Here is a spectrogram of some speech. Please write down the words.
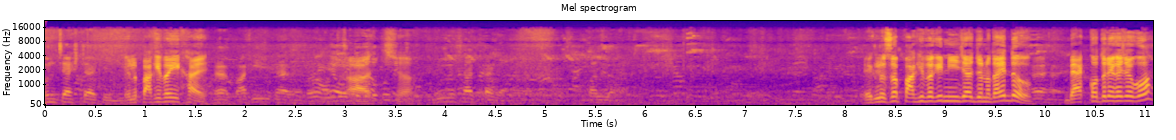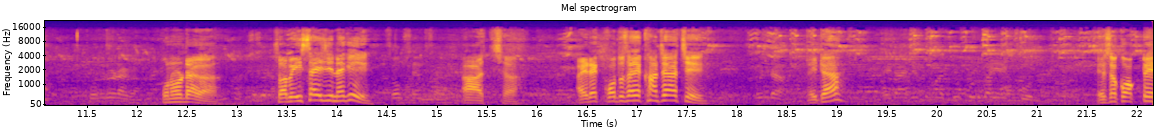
পঞ্চাশ টাকা কেজি। এগুলো পাখি পাখি খায়? হ্যাঁ পাখি খাবে আচ্ছা। দুশো ষাট টাকা। পাল্লা। এগুলো সব পাখি পাখি নিয়ে যাওয়ার জন্য তাই তো? হ্যাঁ, হ্যাঁ। ব্যাগ কত রেখেছো গো? পনেরো টাকা। পনেরো টাকা। সব এই সাইজই নাকি? আচ্ছা। আর এটা কত সাইজের খাঁচা আছে? এটা এটা আছে তোমার দু ফুট বাই এক ফুট এসব ককটে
